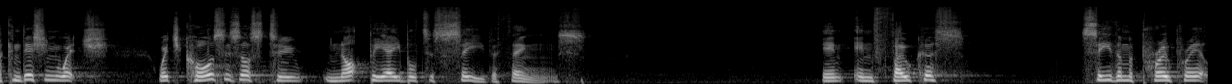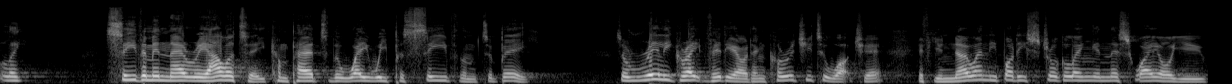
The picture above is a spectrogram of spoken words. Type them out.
a condition which, which causes us to not be able to see the things in, in focus, see them appropriately, see them in their reality compared to the way we perceive them to be. It's a really great video. I'd encourage you to watch it. If you know anybody struggling in this way or you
